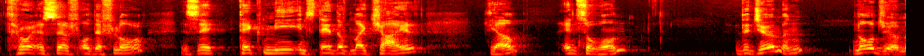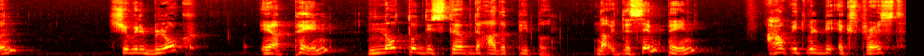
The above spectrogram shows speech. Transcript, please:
throw herself on the floor, and say, Take me instead of my child, yeah, and so on. The German, North German, she will block her pain not to disturb the other people. Now, the same pain, how it will be expressed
